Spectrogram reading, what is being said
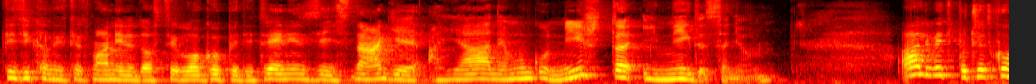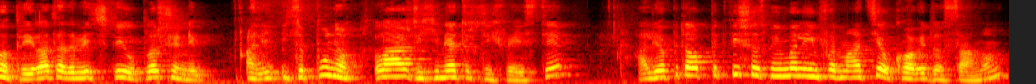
Fizikalni tretmani nedostaju logopedi, treninzi snage, a ja ne mogu ništa i nigde sa njom. Ali već početkom aprila, tada već svi uplašeni, ali i sa puno lažnih i netočnih vesti, ali opet, opet više smo imali informacije o COVID-u samom,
